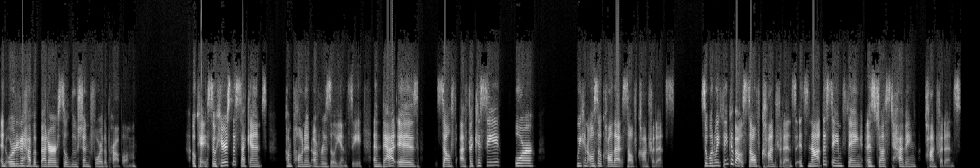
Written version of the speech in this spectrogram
in order to have a better solution for the problem? Okay, so here's the second component of resiliency, and that is self efficacy or we can also call that self confidence. So, when we think about self confidence, it's not the same thing as just having confidence.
